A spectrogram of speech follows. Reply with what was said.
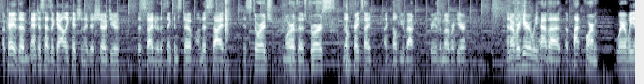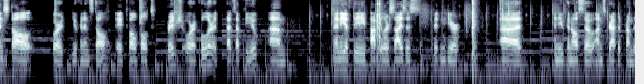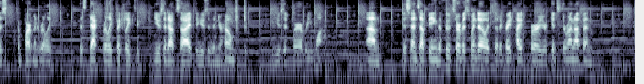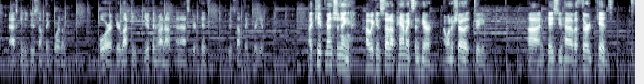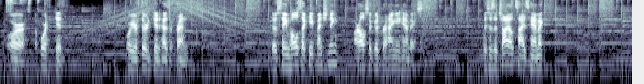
Okay, the Mantis has a galley kitchen. I just showed you the side with the sink and stove. On this side, is storage, more of those drawers, milk crates I, I told you about, three of them over here. And over here we have a, a platform where we install, or you can install, a 12 volt fridge or a cooler, that's up to you. Um, many of the popular sizes fit in here. Uh, and you can also unstrap it from this compartment really, this deck really quickly to use it outside, to use it in your home, to, to use it wherever you want. Um, this ends up being the food service window. It's at a great height for your kids to run up and ask you to do something for them. Or if you're lucky, you can run up and ask your kids to do something for you. I keep mentioning how we can set up hammocks in here. I want to show it to you. Uh, in case you have a third kid or a fourth kid or your third kid has a friend. Those same holes I keep mentioning are also good for hanging hammocks. This is a child-size hammock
